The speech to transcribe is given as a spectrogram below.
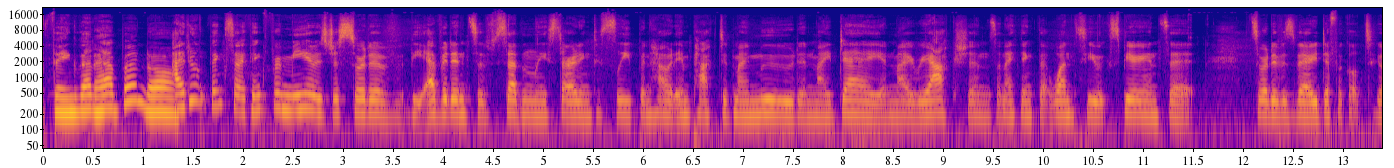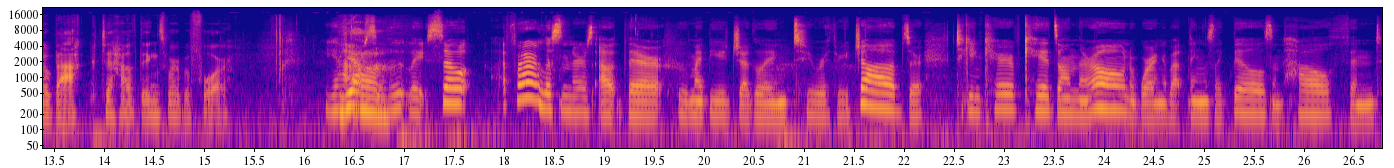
thing that happened? Or? I don't think so. I think for me, it was just sort of the evidence of suddenly starting to sleep and how it impacted my mood and my day and my reactions. And I think that once you experience it, it sort of is very difficult to go back to how things were before. Yeah, yeah, absolutely. So, for our listeners out there who might be juggling two or three jobs or taking care of kids on their own or worrying about things like bills and health and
